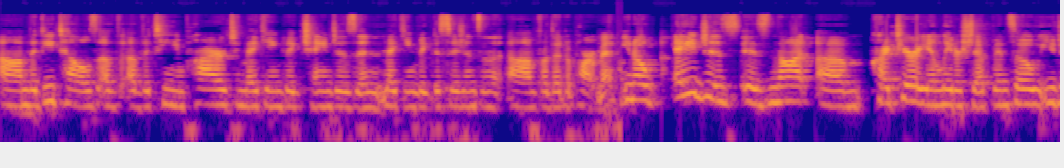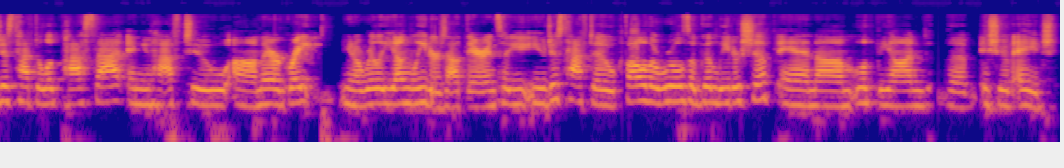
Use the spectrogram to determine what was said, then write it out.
um, the details of of the team prior to making big changes and making big decisions the, um, for the department. You know, age is is not um, criteria in leadership, and so you just have to look past that, and you have to. Um, there are great, you know, really young leaders out there, and so you you just have to follow the rules of good leadership and um, look beyond the issue of age.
